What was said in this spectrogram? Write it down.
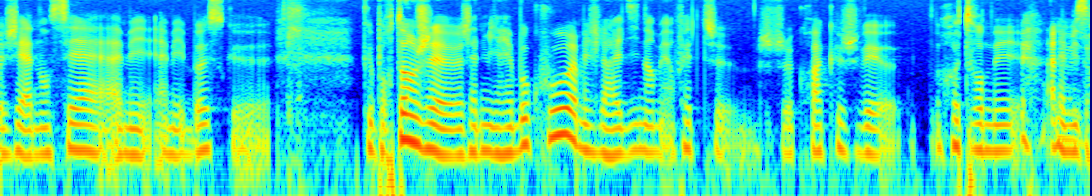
j'ai annoncé à, mes à mes boss que que pourtant j'admirais beaucoup, mais je leur ai dit non mais en fait je, crois que je vais euh, retourner à la mm. maison.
